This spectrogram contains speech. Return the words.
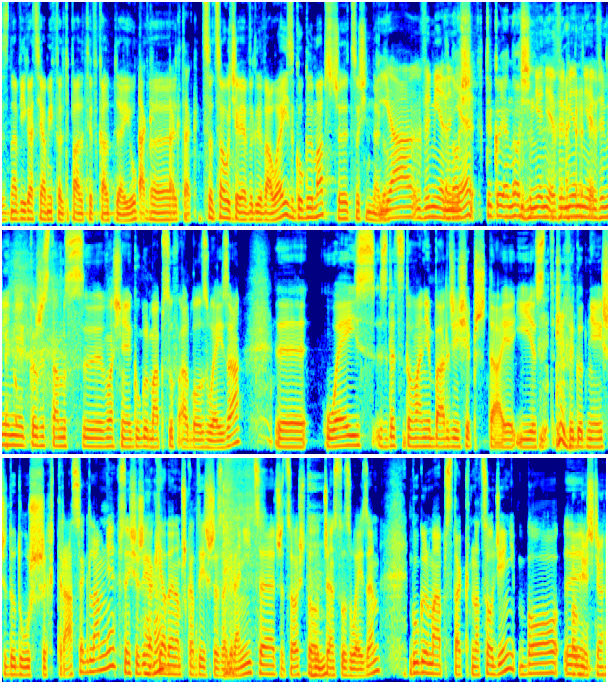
z nawigacjami third party w CarPlayu. Tak, e, tak, tak. Co, co u ciebie wygrywałeś? Z Google Maps czy coś innego? Ja wymiennie... Janosik, tylko Janosik. Nie, nie, wymiennie, wymiennie korzystam z y, właśnie Google Mapsów albo z Waze'a. Y, Waze zdecydowanie bardziej się przydaje i jest wygodniejszy do dłuższych trasek dla mnie. W sensie, że jak mhm. jadę na przykład jeszcze za granicę czy coś, to mhm. często z Waze'em. Google Maps tak na co dzień, bo... Y, po mieście.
